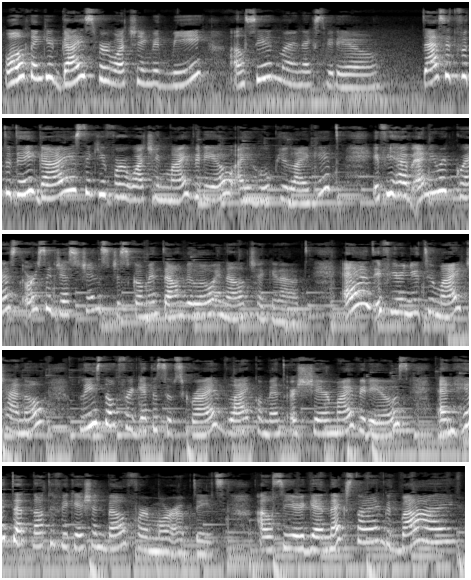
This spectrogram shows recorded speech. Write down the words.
Well, thank you guys for watching with me. I'll see you in my next video. That's it for today guys. Thank you for watching my video. I hope you like it. If you have any requests or suggestions, just comment down below and I'll check it out. And if you're new to my channel, please don't forget to subscribe, like, comment, or share my videos and hit that notification bell for more updates. I'll see you again next time. Goodbye!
